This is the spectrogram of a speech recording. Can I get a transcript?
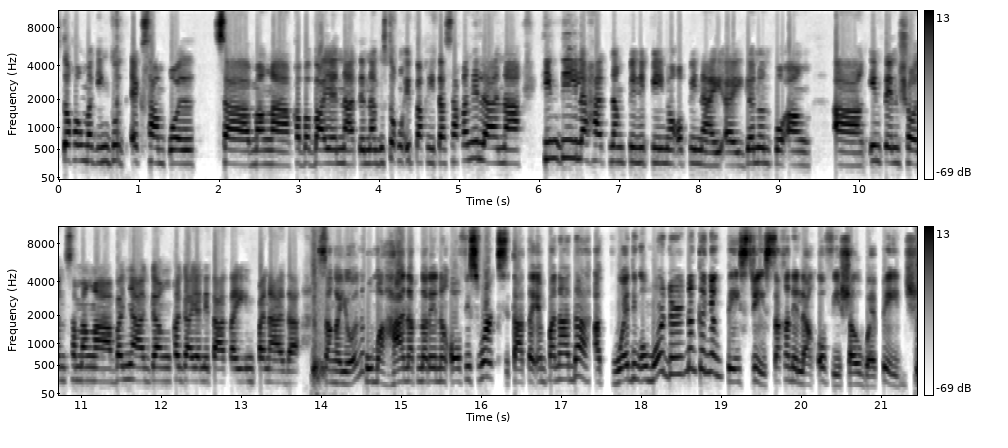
gusto kong maging good example sa mga kababayan natin na gusto kong ipakita sa kanila na hindi lahat ng Pilipino o Pinay ay ganun po ang ang intensyon sa mga banyagang kagaya ni Tatay Empanada. Sa ngayon, humahanap na rin ng office work si Tatay Empanada at pwedeng umorder ng kanyang pastries sa kanilang official webpage.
